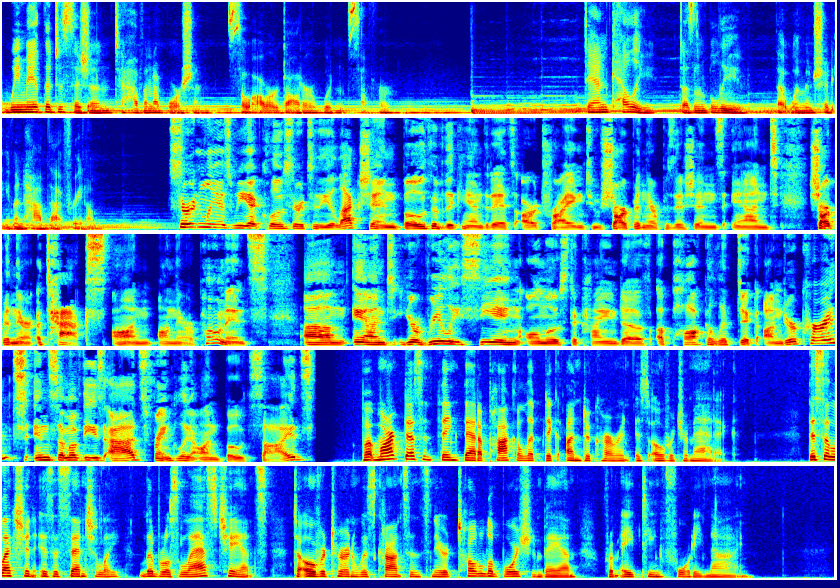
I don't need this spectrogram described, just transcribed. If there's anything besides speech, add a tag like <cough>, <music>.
We made the decision to have an abortion so our daughter wouldn't suffer. Dan Kelly doesn't believe that women should even have that freedom. Certainly, as we get closer to the election, both of the candidates are trying to sharpen their positions and sharpen their attacks on, on their opponents. Um, and you're really seeing almost a kind of apocalyptic undercurrent in some of these ads, frankly, on both sides. But Mark doesn't think that apocalyptic undercurrent is overdramatic. This election is essentially liberals' last chance to overturn Wisconsin's near total abortion ban from 1849.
